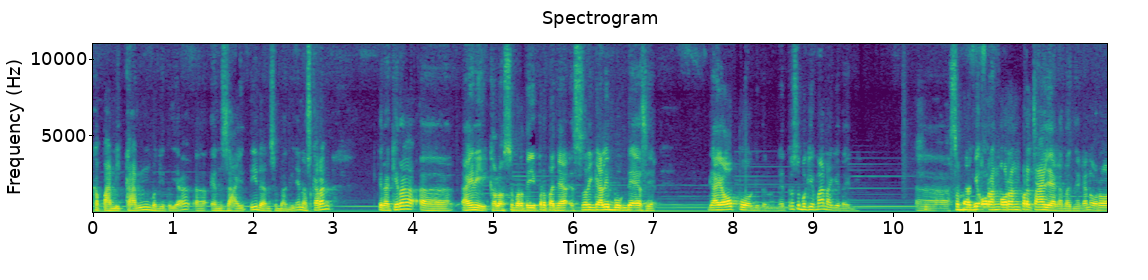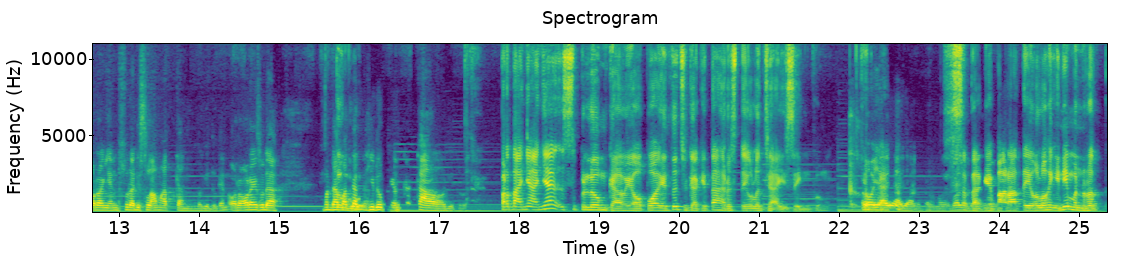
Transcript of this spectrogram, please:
kepanikan begitu ya, uh, anxiety dan sebagainya. Nah sekarang kira-kira, uh, nah ini kalau seperti pertanyaan sering kali Bung DS ya, gaya opo gitu loh. Nah, terus bagaimana kita ini? Uh, sebagai orang-orang percaya katanya kan, orang-orang yang sudah diselamatkan begitu kan, orang-orang yang sudah mendapatkan Tunggu. hidup yang kekal gitu. Pertanyaannya sebelum gawe opo itu juga kita harus theologizing, Bung. Oh ya ya ya. Boleh, Sebagai boleh. para teolog ini menurut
